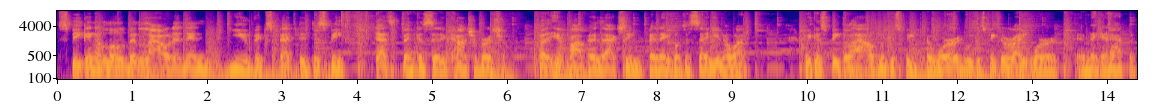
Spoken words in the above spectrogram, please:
speaking a little bit louder than you've expected to speak, that's been considered controversial. But hip hop has actually been able to say, you know what? We can speak loud, we can speak the word, we can speak the right word and make it happen.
